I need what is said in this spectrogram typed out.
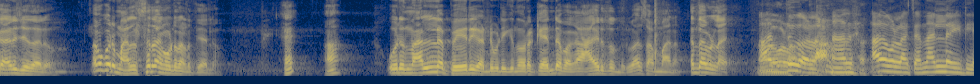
കാര്യം ചെയ്താലോ? നമുക്കൊരു മത്സരം അങ്ങോട്ട് നടത്തിയാലോ? ഏ? ആ? ഒരു നല്ല പേര് കണ്ടുപിടിക്കുന്നവർക്ക് എന്റെ വക ആയിരത്തൊന്ന് രൂപ സമ്മാനം. എന്താ പിള്ളേ? അത് കൊള്ളാം. അത് കൊള്ളാച്ചാ നല്ല ഐഡിയ.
